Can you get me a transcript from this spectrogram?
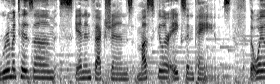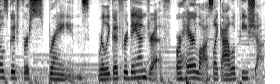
rheumatism, skin infections, muscular aches and pains. The oil is good for sprains, really good for dandruff or hair loss like alopecia.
